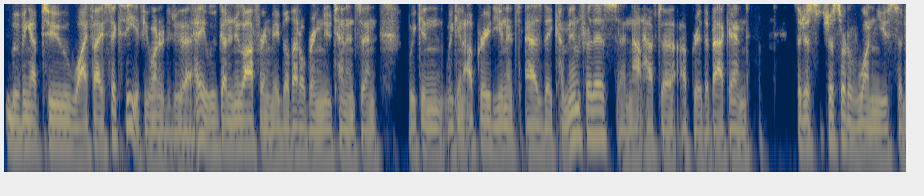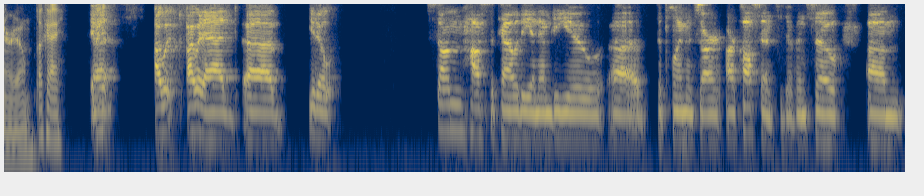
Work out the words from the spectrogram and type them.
moving up to Wi-Fi 6E if you wanted to do that. Hey, we've got a new offering. Maybe that'll bring new tenants in. We can we can upgrade units as they come in for this and not have to upgrade the back end. So just just sort of one use scenario. Okay. Yeah, I would I would add, uh, you know, some hospitality and MDU uh, deployments are are cost sensitive, and so um,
